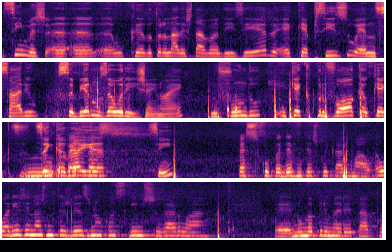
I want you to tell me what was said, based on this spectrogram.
Sim, mas uh, uh, o que a doutora Nádia estava a dizer é que é preciso, é necessário sabermos a origem, não é? No fundo, o que é que provoca, o que é que hum, desencadeia. Peço, Sim? Peço desculpa, devo-me ter explicado mal. A origem nós muitas vezes não conseguimos chegar lá. Numa primeira etapa,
